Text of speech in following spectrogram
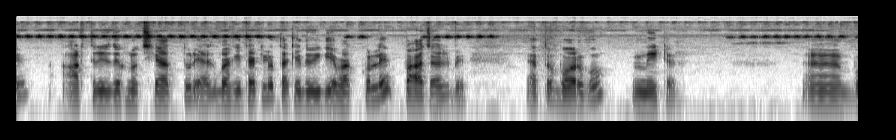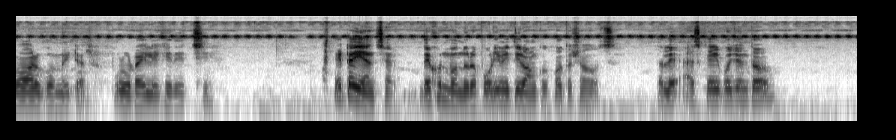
আটত্রিশ দেখুন ছিয়াত্তর, এক বাকি থাকল তাকে দুই দিয়ে ভাগ করলে পাঁচ আসবে। এত বর্গ মিটার। বর্গ মিটার, পুরোটাই লিখে দিচ্ছি। এটাই অ্যান্সার দেখুন বন্ধুরা, পরিমিতির অঙ্ক কত সহজ। তাহলে আজকে এই পর্যন্ত।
